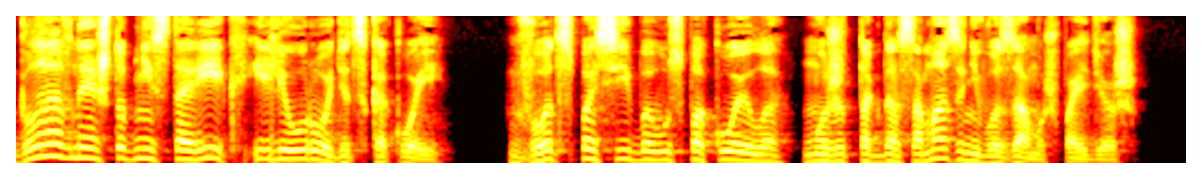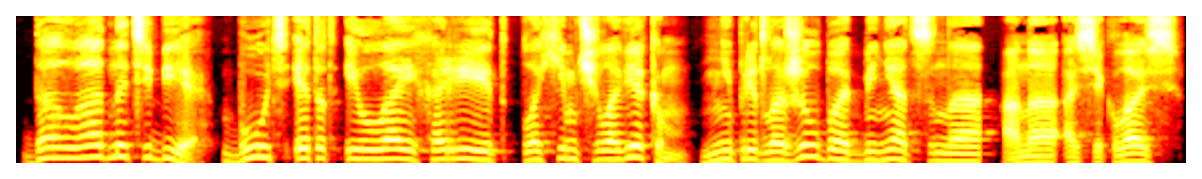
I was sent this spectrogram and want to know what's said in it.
Главное, чтобы не старик или уродец какой. Вот спасибо, успокоила. Может, тогда сама за него замуж пойдешь? «Да ладно тебе! Будь этот Иллай Хареет плохим человеком, не предложил бы обменяться на...» Она осеклась,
